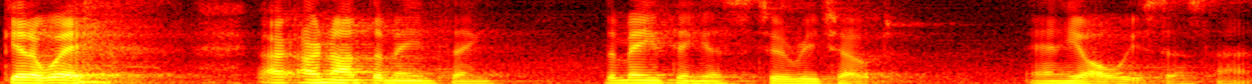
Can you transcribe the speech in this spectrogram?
get away are, are not the main thing. The main thing is to reach out. And he always does that.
